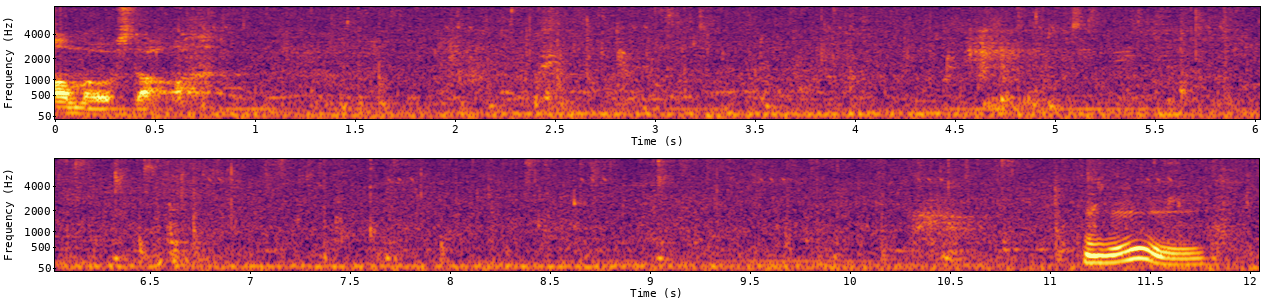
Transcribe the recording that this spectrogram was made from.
almost all. Hey.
